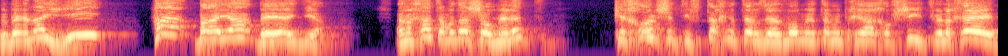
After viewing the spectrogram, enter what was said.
ובעיניי היא הבעיה בה"א הידיעה. הנחת עבודה שאומרת, ככל שתפתח יותר זה יבוא יותר מבחירה חופשית, ולכן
